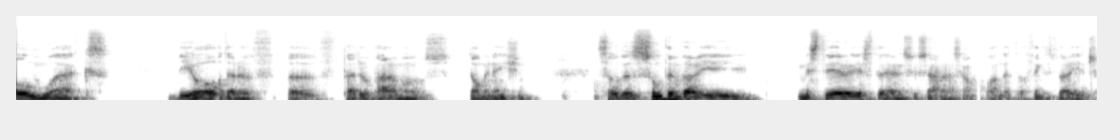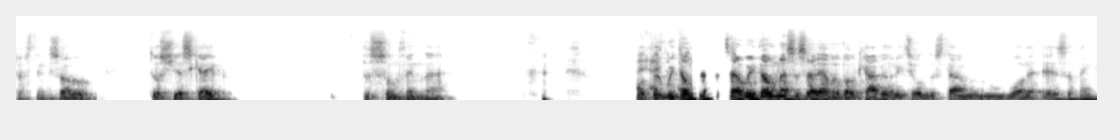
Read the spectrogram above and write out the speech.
unworks the order of of Pedro Paramo's domination. So there's something very mysterious there in Susana San Juan that I think is very interesting. So does she escape? There's something there. But I, I, we don't necessarily, we don't necessarily have a vocabulary to understand what it is, I think.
